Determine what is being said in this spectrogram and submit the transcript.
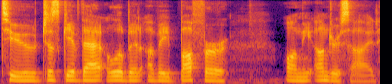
to just give that a little bit of a buffer on the underside.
